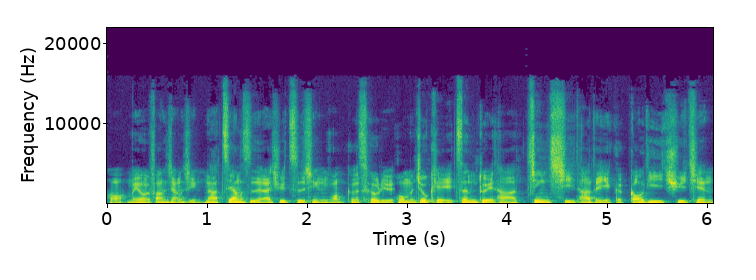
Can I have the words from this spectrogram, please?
哦，没有方向性。那这样子来去执行网格策略，我们就可以针对它近期它的一个高低区间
